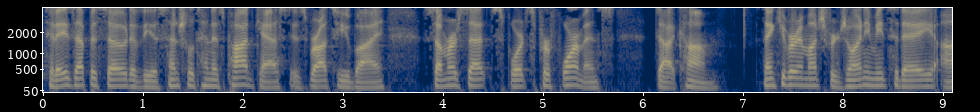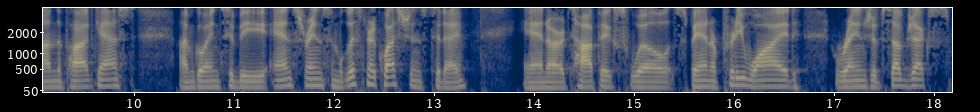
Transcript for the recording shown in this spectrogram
Today's episode of the Essential Tennis Podcast is brought to you by SomersetSportsPerformance.com. Thank you very much for joining me today on the podcast. I'm going to be answering some listener questions today, and our topics will span a pretty wide range of subjects.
